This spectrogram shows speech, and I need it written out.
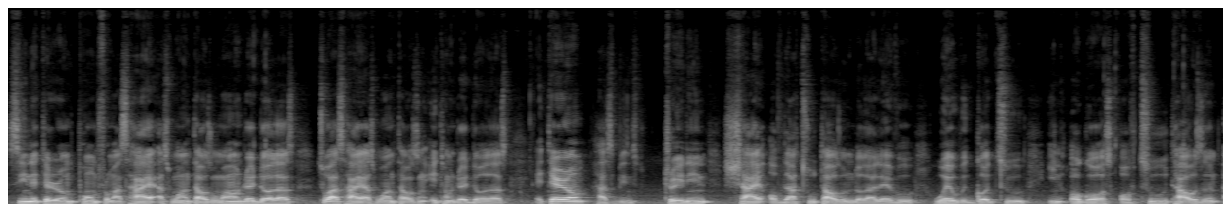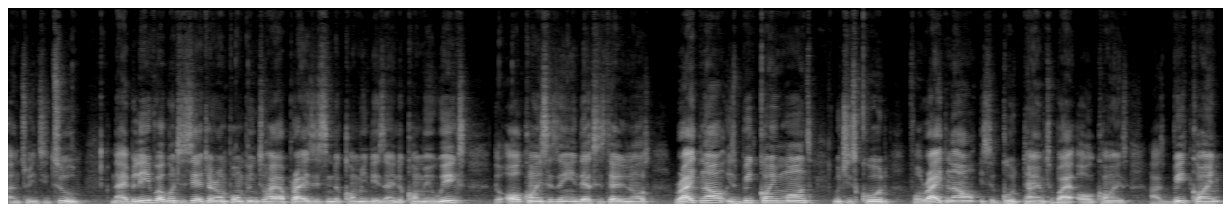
seeing Ethereum pump from as high as $1,100 to as high as $1,800, Ethereum has been trading shy of that $2,000 level where we got to in August of 2022. Now, I believe we're going to see Ethereum pumping to higher prices in the coming days and in the coming weeks. The altcoin season index is telling us right now is Bitcoin month, which is good. For right now, it's a good time to buy altcoins as Bitcoin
